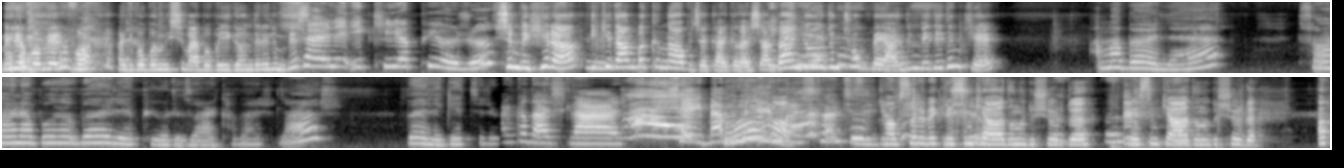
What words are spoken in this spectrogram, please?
Merhaba merhaba. Hadi babanın işi var. Babayı gönderelim biz. Şöyle iki yapıyoruz. Şimdi Hira 2'den bakın ne yapacak arkadaşlar. Ben İki gördüm çok yapıyoruz. beğendim ve dedim ki Ama böyle. Sonra bunu böyle yapıyoruz arkadaşlar. Böyle getiriyoruz. Arkadaşlar. Şey ben bunu en baştan çizeceğim. Hafsa bebek resim kağıdını düşürdü. Resim kağıdını düşürdü. Ah,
